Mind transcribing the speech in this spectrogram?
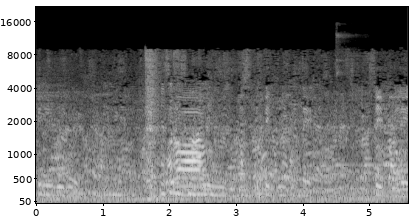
pinili ko. Kasi mas Ah, mahal. mas tipid na konti. Kasi bali,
